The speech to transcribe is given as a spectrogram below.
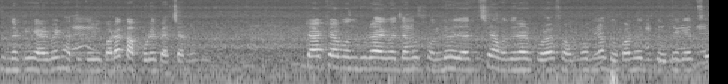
সুন্দর একটা হেয়ার ব্যান্ড হাতে তৈরি করা, কাপড়ে পেঁচানো। টাটা বন্ধুরা, এবার দেখো সন্ধে হয়ে যাচ্ছে, আমাদের আর ঘোরা সম্ভব না, দোকান হয়ে দিকে উঠে গেছে।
